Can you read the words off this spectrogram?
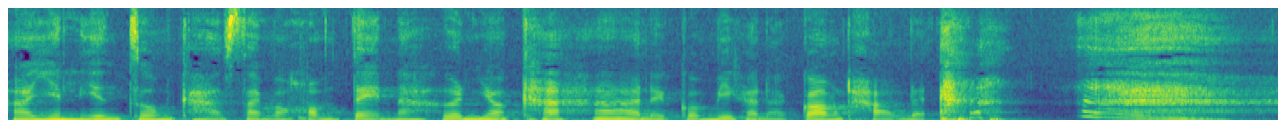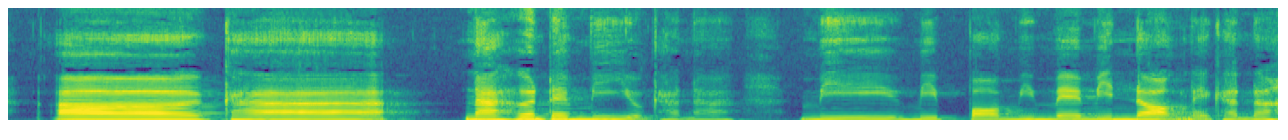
อ่ายินเลียนจมค่ะใส่มาคอมแต่หน้าเฮือนยอกค่ะเนี่ยก็มีค่ะนะก้อมถามเนี่ยอ่าค่ะหน้าเฮือนได้มีอยู่ค่ะนะ มีมีปอมีแม่มีน้องในค่ะเนาะ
